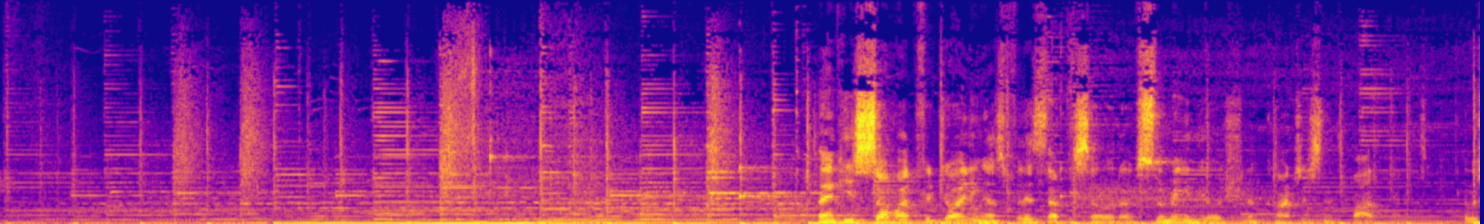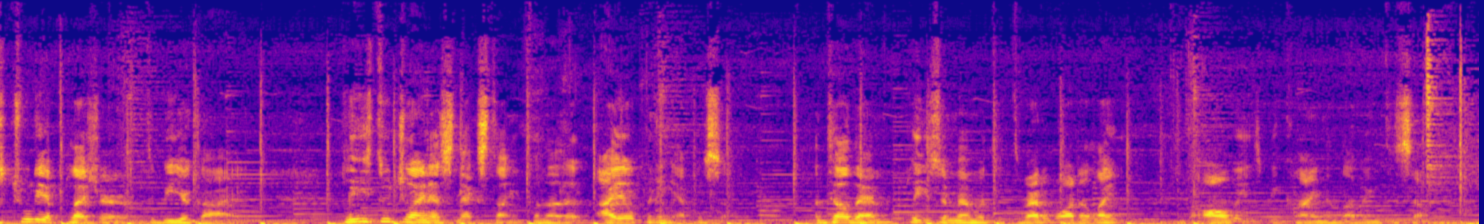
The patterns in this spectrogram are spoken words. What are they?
Thank you so much for joining us for this episode of Swimming in the Ocean of Consciousness podcast. It was truly a pleasure to be your guide. Please do join us next time for another eye opening episode. Until then, please remember to thread water lightly and always be kind and loving to self.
